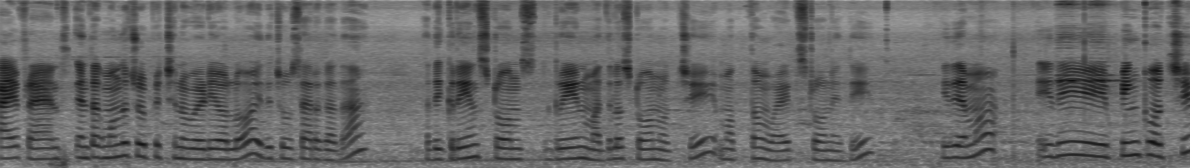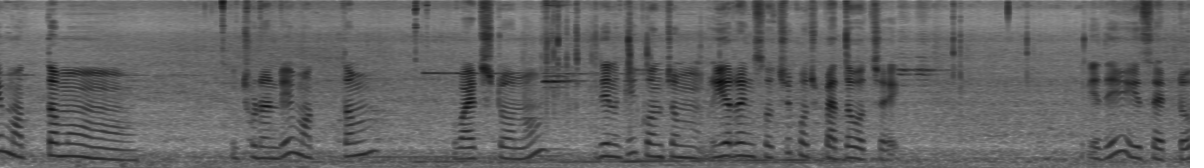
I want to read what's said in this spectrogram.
హాయ్ ఫ్రెండ్స్. ఇంతకుముందు చూపించిన వీడియోలో ఇది చూశారు కదా? అది గ్రీన్ స్టోన్స్ గ్రీన్ మధ్యలో స్టోన్ వచ్చి మొత్తం వైట్ స్టోన్ ఇది. ఇదేమో ఇది పింక్ వచ్చి మొత్తము చూడండి మొత్తం వైట్ స్టోను. దీనికి కొంచెం ఇయర్ రింగ్స్ వచ్చి కొంచెం పెద్ద వచ్చాయి. ఇది ఈ సెట్టు.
